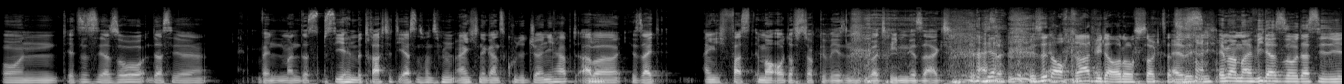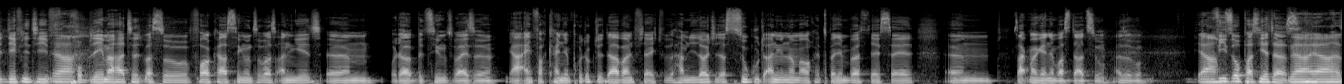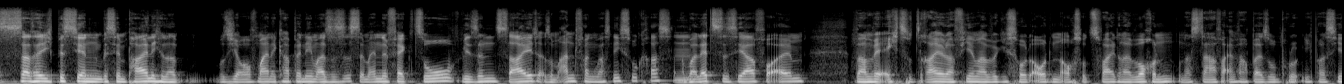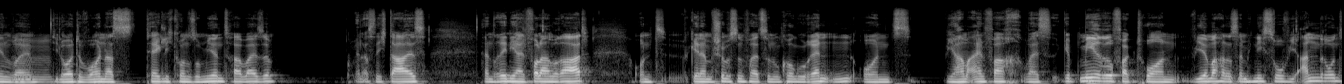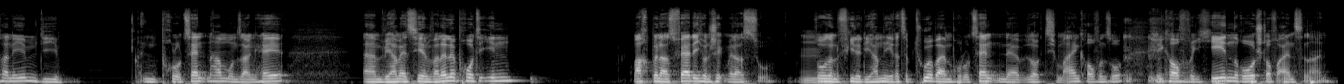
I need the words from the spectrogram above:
Und jetzt ist es ja so, dass ihr, wenn man das bis hierhin betrachtet, die ersten 20 Minuten eigentlich eine ganz coole Journey habt, aber ihr seid eigentlich fast immer out of stock gewesen, übertrieben gesagt. Also, wir sind auch gerade wieder out of stock tatsächlich. ist immer mal wieder so, dass ihr definitiv Ja. Probleme hattet, was so Forecasting und sowas angeht. Ähm, oder beziehungsweise ja einfach keine Produkte da waren. Vielleicht haben die Leute das zu gut angenommen, auch jetzt bei dem Birthday Sale. Ähm, sag mal gerne was dazu. Also Ja. wieso passiert das? Ja, ja, es ist tatsächlich ein bisschen, bisschen peinlich da muss ich auch auf meine Kappe nehmen. Also es ist im Endeffekt so, wir sind seit, also am Anfang war es nicht so krass, aber letztes Jahr vor allem waren wir echt so drei oder viermal wirklich sold out in auch so zwei, drei Wochen und das darf einfach bei so einem Produkt nicht passieren, weil die Leute wollen das täglich konsumieren teilweise. Wenn das nicht da ist, dann drehen die halt voll am Rad und gehen dann im schlimmsten Fall zu einem Konkurrenten und wir haben einfach, weil es gibt mehrere Faktoren. Wir machen das nämlich nicht so wie andere Unternehmen, die einen Produzenten haben und sagen, hey, ähm, wir haben jetzt hier ein Vanilleprotein, macht mir das fertig und schickt mir das zu. So sind viele, die haben die Rezeptur beim Produzenten, der sorgt sich um Einkauf und so. Wir kaufen wirklich jeden Rohstoff einzeln ein.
